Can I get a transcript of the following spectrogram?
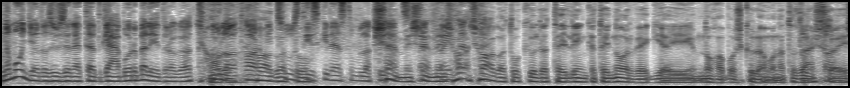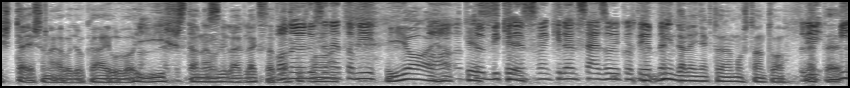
Na mondjad az üzenetet, Gábor, beléd ragadt. 0 30 20 10 9 0 Semmi, semmi. Egy, egy hallgató küldött egy linket egy norvégiai nohabos különvonatozásra, Tudtam. és teljesen el vagyok ájulva. Na, Istenem, a világ legszebb Van olyan üzenet, ami Jaj, a hát kész, többi 99%-ot érdekel? Minden lényegtelen mostantól. Lé, hát, mi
